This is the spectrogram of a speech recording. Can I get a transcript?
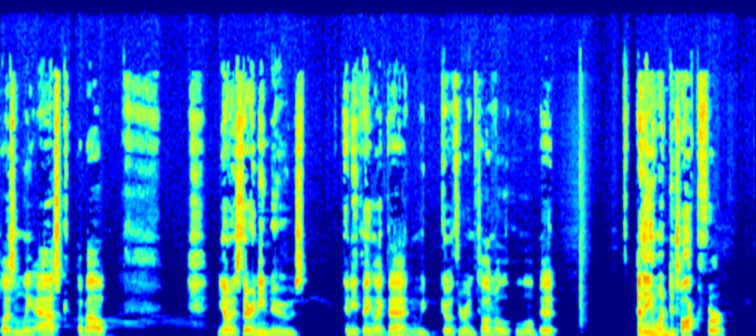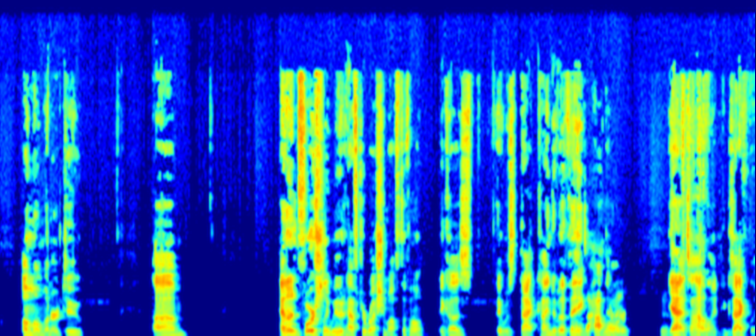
pleasantly ask about, you know, is there any news, anything like that, and we'd go through and tell him a, a little bit, and then he wanted to talk for a moment or two. Um, and unfortunately, we would have to rush him off the phone because it was that kind of a thing. It's a hotline. Were- yeah, it's a hotline, exactly.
